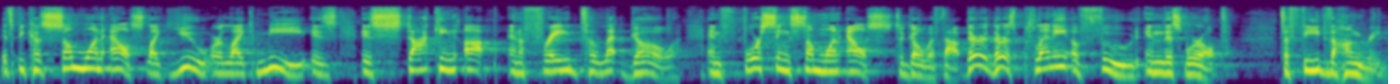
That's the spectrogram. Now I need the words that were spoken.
It's because someone else, like you or like me, is, is stocking up and afraid to let go and forcing someone else to go without. There, there is plenty of food in this world to feed the hungry.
